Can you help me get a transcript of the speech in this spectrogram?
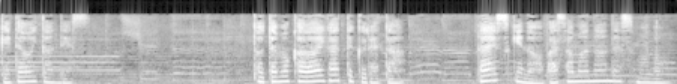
けておいたんです。とても可愛がってくれた大好きなおばさまなんですもの。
